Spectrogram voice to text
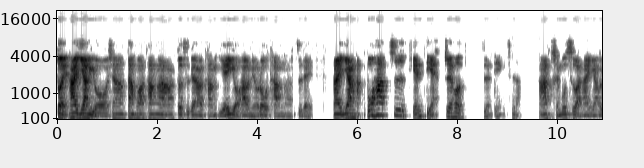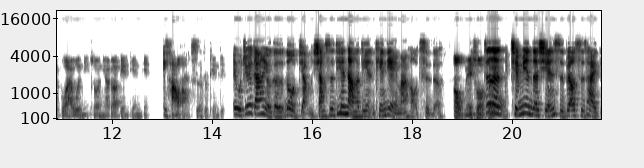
对，它一样有像蛋花汤啊，各式各样的汤也有，还有牛肉汤啊之类。那一样，不过它是甜点，最后只能点一次啊。它全部吃完，他一样会过来问你说你要不要点甜点。超好吃的甜点！哎，我觉得刚刚有个漏讲，想吃天堂的甜甜点也蛮好吃的。哦，没错，真的前面的咸食不要吃太，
